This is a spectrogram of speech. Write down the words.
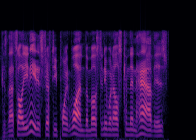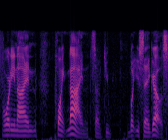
because that's all you need is 50.1. The most anyone else can then have is 49.9. So you, what you say goes.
